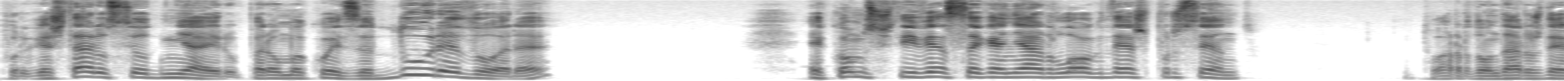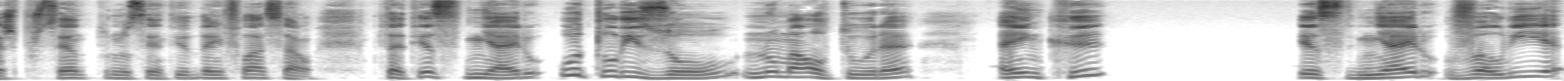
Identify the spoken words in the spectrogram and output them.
por gastar o seu dinheiro para uma coisa duradoura, é como se estivesse a ganhar logo 10%. Estou a arredondar os 10% no sentido da inflação. Portanto, esse dinheiro utilizou numa altura em que esse dinheiro valia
